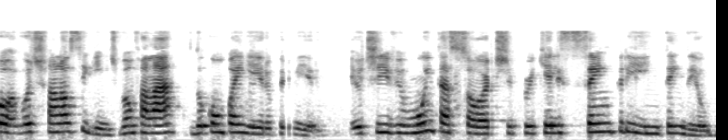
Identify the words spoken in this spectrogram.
Pô, eu vou te falar o seguinte, vamos falar do companheiro primeiro. Eu tive muita sorte porque ele sempre entendeu.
